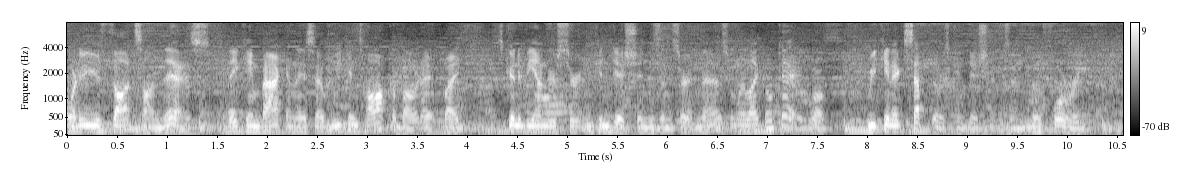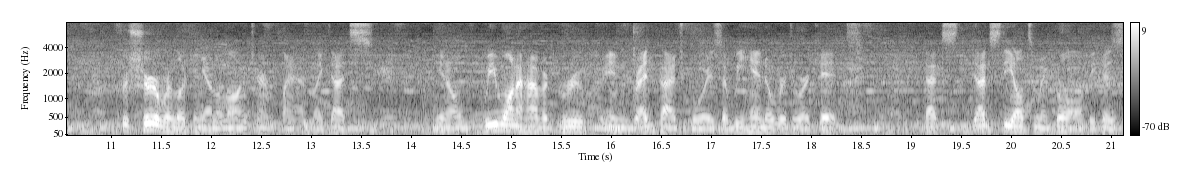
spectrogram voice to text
"What are your thoughts on this?" They came back and they said, "We can talk about it, but it's going to be under certain conditions and certain this." And we're like, "Okay, well, we can accept those conditions and move forward." For sure, we're looking at a long-term plan. Like that's, you know, we want to have a group in Red Patch Boys that we hand over to our kids. That's that's the ultimate goal because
